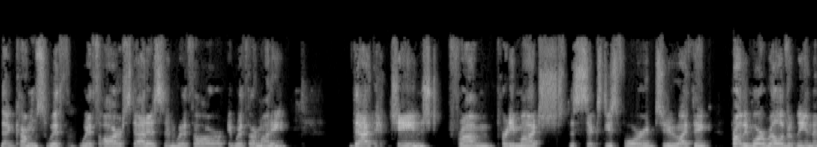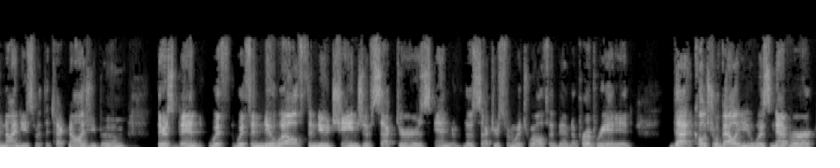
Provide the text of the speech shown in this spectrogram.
that comes with mm-hmm. with our status and with our with our money. That changed from pretty much the 60s forward to i think probably more relevantly in the 90s with the technology boom mm-hmm. there's been with with the new wealth the new change of sectors and those sectors from which wealth had been appropriated that cultural value was never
